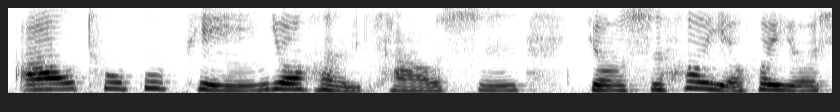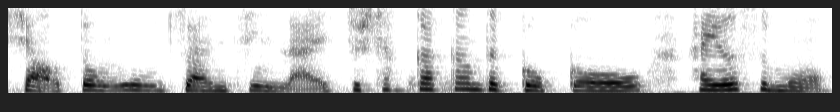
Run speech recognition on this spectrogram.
凹凸不平又很潮湿，有时候也会有小动物钻进来，就像刚刚的狗狗，还有什么？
